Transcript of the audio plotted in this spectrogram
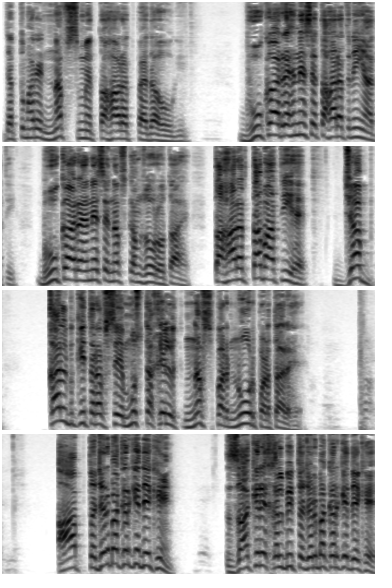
جب تمہارے نفس میں تہارت پیدا ہوگی۔ بھوکا رہنے سے تہارت نہیں آتی۔ بھوکا رہنے سے نفس کمزور ہوتا ہے۔ تہارت تب آتی ہے جب قلب کی طرف سے مستقل نفس پر نور پڑتا رہے۔ آپ تجربہ کر کے دیکھیں۔ ذاکر قلبی تجربہ کر کے دیکھے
